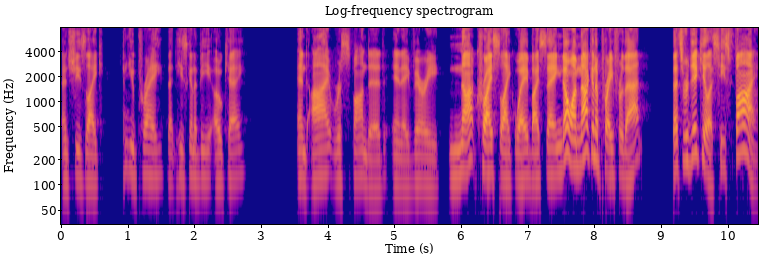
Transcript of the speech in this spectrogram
And she's like, Can you pray that he's going to be okay? And I responded in a very not Christ like way by saying, No, I'm not going to pray for that. That's ridiculous. He's fine.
